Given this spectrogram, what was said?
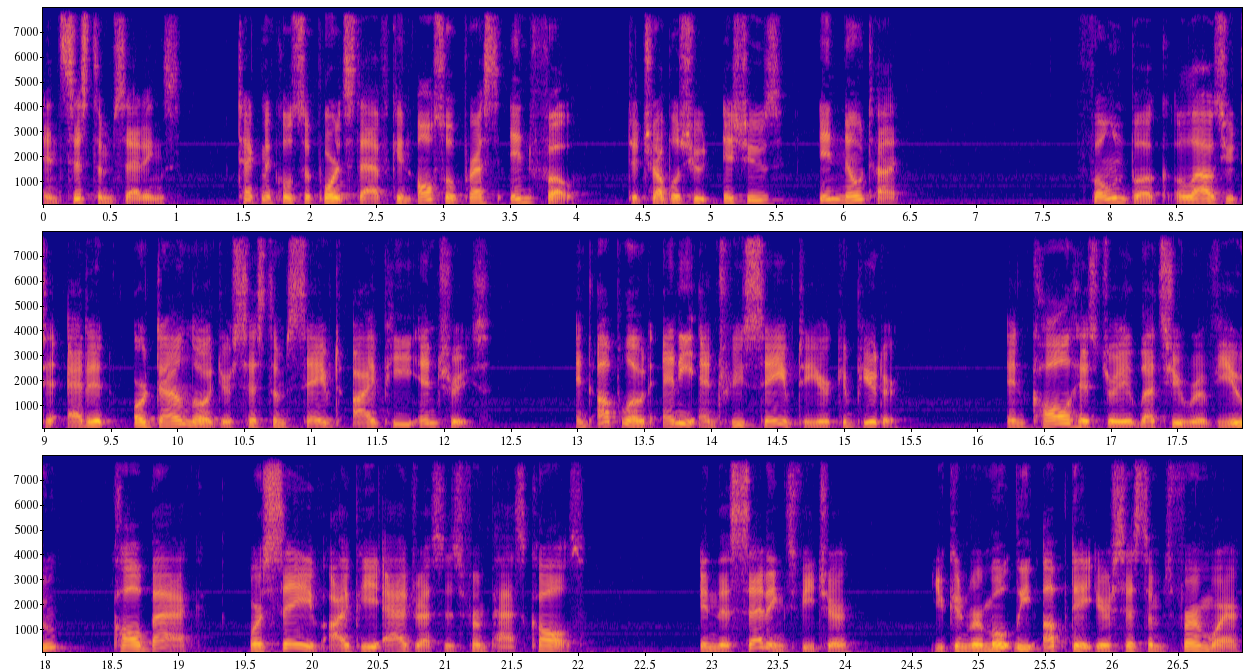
and system settings, technical support staff can also press Info to troubleshoot issues in no time. Phonebook allows you to edit or download your system's saved IP entries and upload any entries saved to your computer. And Call History lets you review, call back, or save IP addresses from past calls. In the Settings feature, you can remotely update your system's firmware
